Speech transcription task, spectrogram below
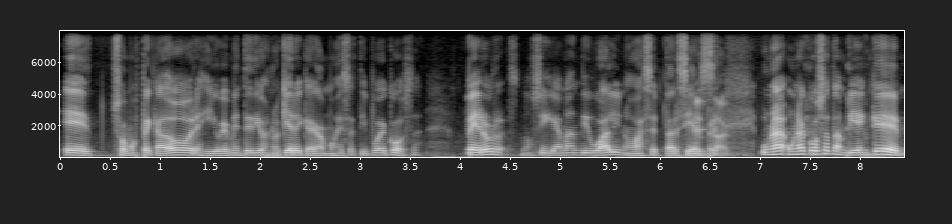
eh, somos pecadores y obviamente Dios no quiere que hagamos ese tipo de cosas, pero nos sigue amando igual y nos va a aceptar siempre. Una, una cosa también que,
